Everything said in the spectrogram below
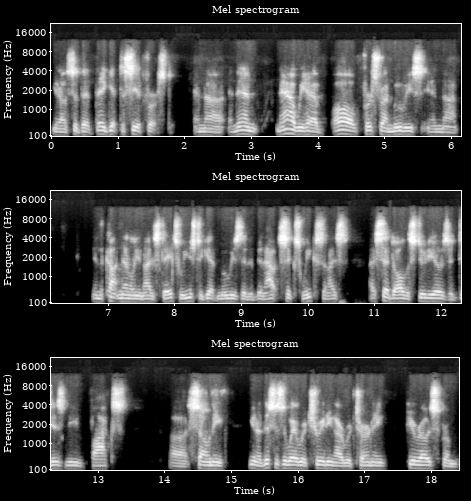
you know, so that they get to see it first. And uh, and then now we have all first run movies in uh, in the continental United States, we used to get movies that had been out six weeks. And I, I said to all the studios at Disney, Fox, uh, Sony, you know, this is the way we're treating our returning heroes from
